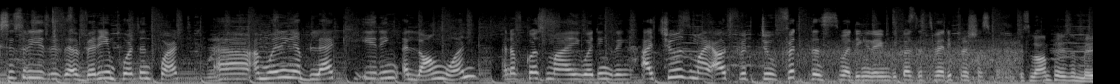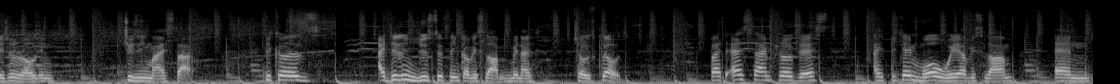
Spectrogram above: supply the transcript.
Accessories is a very important part. Uh, I'm wearing a black earring, a long one, and of course my wedding ring. I choose my outfit to fit this wedding ring because it's very precious for me. Islam plays a major role in choosing my style because I didn't used to think of Islam when I chose clothes. But as time progressed, I became more aware of Islam and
